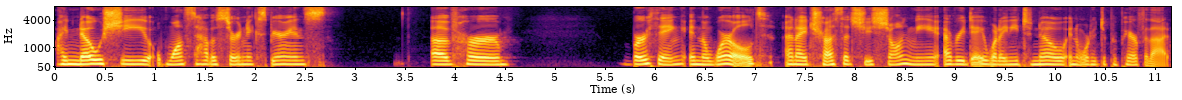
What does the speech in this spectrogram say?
I know she wants to have a certain experience of her birthing in the world and I trust that she's showing me every day what I need to know in order to prepare for that.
